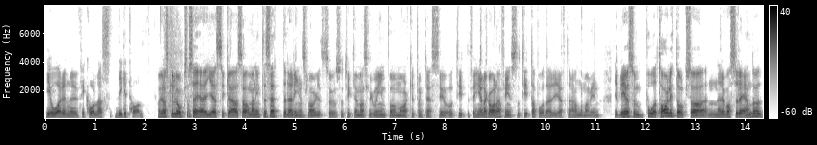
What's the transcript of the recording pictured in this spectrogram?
i år nu fick hållas digitalt. Och jag skulle också säga Jessica, alltså har man inte sett det där inslaget så, så tycker jag man ska gå in på market.se och titta, för hela galan finns att titta på där i efterhand om man vill. Det blev så påtagligt också när det var så det ändå,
